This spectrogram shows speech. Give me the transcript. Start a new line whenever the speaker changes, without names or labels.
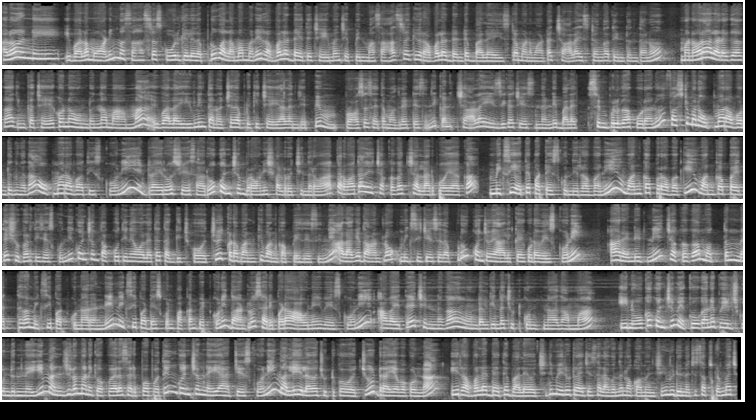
Hello అండి ఇవాళ morning మా సహస్ర స్కూల్కి వెళ్ళేటప్పుడు వాళ్ళ అమ్మమ్మని రవ్వ లడ్డు అయితే చేయమని చెప్పింది. మా సహస్రకి రవ్వ లడ్డు అంటే భలే ఇష్టం అనమాట చాలా ఇష్టంగా తింటుంటాను. మనవరాలు అడిగాక ఇంకా చేయకుండా ఉంటుందా మా అమ్మ? ఇవాళ ఈవినింగ్ తను వచ్చేటప్పటికి చేయాలని చెప్పి ప్రాసెస్ అయితే మొదలెట్టేసింది. కానీ చాలా ఈజీగా చేసిందండి. భలే సింపుల్గా కూడాను. ఫస్ట్ మన ఉప్మా రవ్వ ఉంటుంది కదా ఉప్మా రవ్వ తీసుకొని డ్రై రోస్ట్ చేశారు. కొంచెం బ్రౌనిష్ కలర్ వచ్చిన తర్వాత తర్వాత అది చక్కగా చల్లారిపోయాక మిక్సీ అయితే పట్టేసుకుంది రవ్వని. వన్ కప్ రవ్వకి వన్ కప్ అయితే షుగర్ తీసేసుకుంది. కొంచెం తక్కువ తినే వాళ్ళు అయితే తగ్గించుకోవచ్చు. ఇక్కడ వన్కి వన్ కప్ వేసేసింది. అలాగే దాంట్లో మిక్సీ చేసేటప్పుడు కొంచెం యాలక్కాయ కూడా వేసుకొని ఆ రెండింటిని చక్కగా మొత్తం మెత్తగా మిక్సీ పట్టుకున్నారండి. మిక్సీ పట్టేసుకొని పక్కన పెట్టుకొని దాంట్లో సరిపడా ఆవు నెయ్యి వేసుకొని అవైతే చిన్నగా ఉండల కింద చుట్టుకుంటున్నది అమ్మ ఈ నూక కొంచెం ఎక్కువగానే పీల్చుకుంటుంది నెయ్యి. మధ్యలో మనకి ఒకవేళ సరిపోతే ఇంకొంచెం నెయ్యి యాడ్ చేసుకొని మళ్ళీ ఇలాగ చుట్టుకోవచ్చు డ్రై అవ్వకుండా. ఈ రవ్వ లడ్డు అయితే భలే వచ్చింది. మీరు ట్రై చేసి ఎలాగుందో నా కామెంట్ చేయండి. వీడియో నచ్చి సబ్స్క్రైబ్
